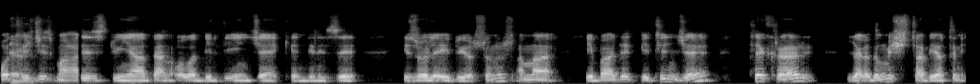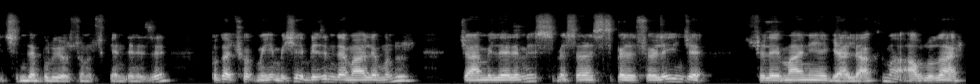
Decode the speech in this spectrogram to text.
O evet. tecrit mahalli dünyadan olabildiğince kendinizi izole ediyorsunuz ama ibadet bitince tekrar yaratılmış tabiatın içinde buluyorsunuz kendinizi. Bu da çok mühim bir şey. Bizim de malumunuz camilerimiz mesela siz böyle söyleyince Süleymaniye geldi aklıma. Avlular,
